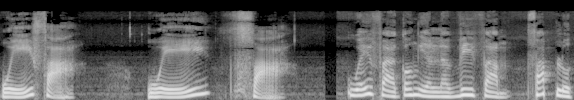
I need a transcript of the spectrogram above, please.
违法，违法， Quấy phà có nghĩa là vi phạm pháp luật.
